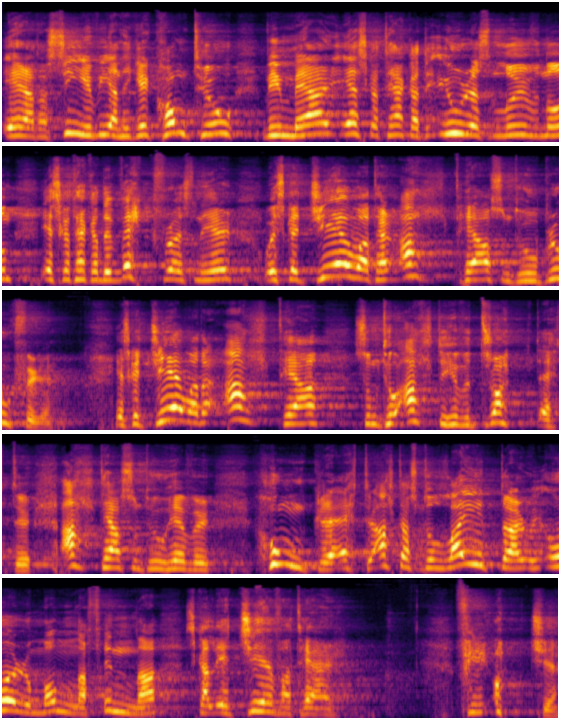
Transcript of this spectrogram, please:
er at han sier vi han ikke kom til, vi mer, jeg skal teka det ures liv noen, jeg skal teka det vekk fra oss her, og jeg skal gjøre til alt det som du har bruk for det. Jeg skal gjøre til alt det som du alltid har drømt etter, alt det som du har hungret etter, alt det som du leiter i øre og månene finna, skal jeg gjøre til her. For ikke.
